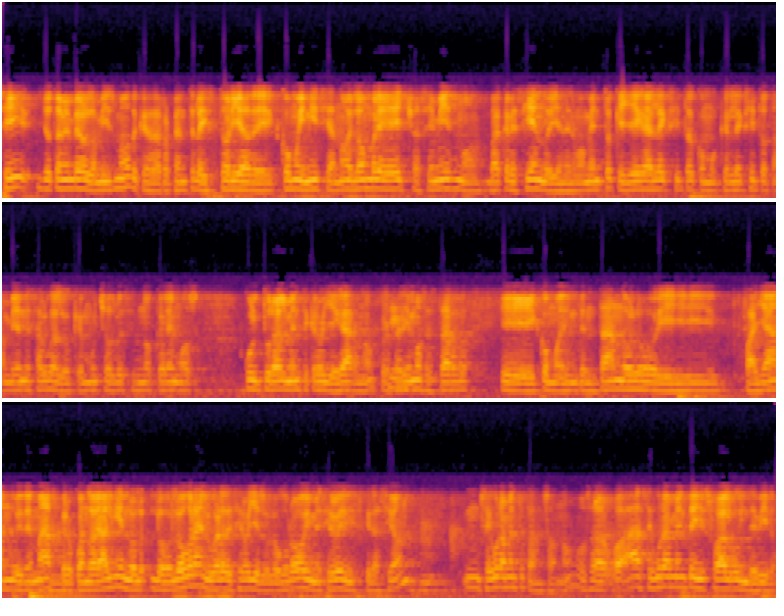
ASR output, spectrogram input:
sí, yo también veo lo mismo, de que de repente la historia de cómo inicia, ¿no? El hombre hecho a sí mismo va creciendo y en el momento que llega el éxito, como que el éxito también es algo a lo que muchas veces no queremos culturalmente, creo, llegar, ¿no? Preferimos estar eh, como intentándolo y fallando y demás, pero cuando alguien lo, lo logra, en lugar de decir, oye, lo logró y me sirve de inspiración, seguramente cansó, ¿no? O sea, ah, seguramente hizo algo indebido.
